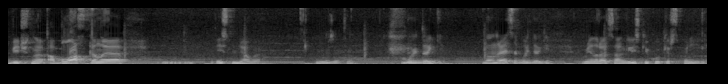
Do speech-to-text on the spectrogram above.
вечно обласканная и слюнявая. Не без этого. Бульдоги. Вам нравятся бульдоги? Мне нравится английский кокер спаниель.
